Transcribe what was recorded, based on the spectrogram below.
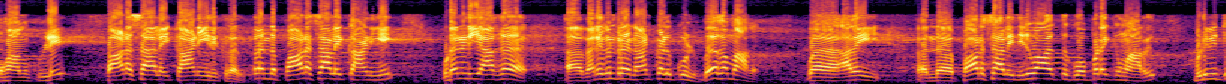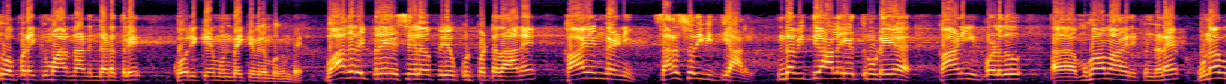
முகாமுக்குள்ளே பாடசாலை காணி இருக்கிறது. அந்த பாடசாலை காணியை உடனடியாக வருகின்ற நாட்களுக்குள் வேகமாக அதை அந்த பாடசாலை நிர்வாகத்துக்கு ஒப்படைக்குமாறு விடுவித்து ஒப்படைக்குமாறு நான் இந்த இடத்திலே கோரிக்கை முன்வைக்க விரும்புகின்றேன். வாகரை பிரதேச செயலக பிரிவுக்குட்பட்டதான சரஸ்வதி வித்தியாலயம் இந்த வித்தியாலயத்தினுடைய காணி இப்பொழுது முகாமாக இருக்கின்றன. உணவு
